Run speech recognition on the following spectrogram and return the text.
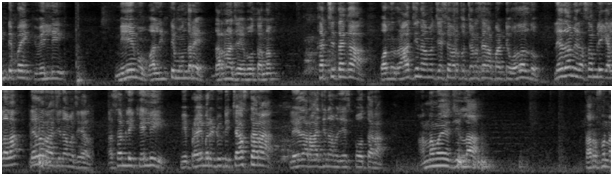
ఇంటిపైకి వెళ్ళి మేము వాళ్ళ ఇంటి ముందరే ధర్నా చేయబోతున్నాం. ఖచ్చితంగా వాళ్ళు రాజీనామా చేసే వరకు జనసేన పార్టీ వదలదు. లేదా మీరు అసెంబ్లీకి వెళ్ళాలా? లేదా రాజీనామా చేయాలి? అసెంబ్లీకి వెళ్ళి మీ ప్రైమరీ డ్యూటీ చేస్తారా? లేదా రాజీనామా చేసిపోతారా అన్నమయ్య జిల్లా తరఫున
